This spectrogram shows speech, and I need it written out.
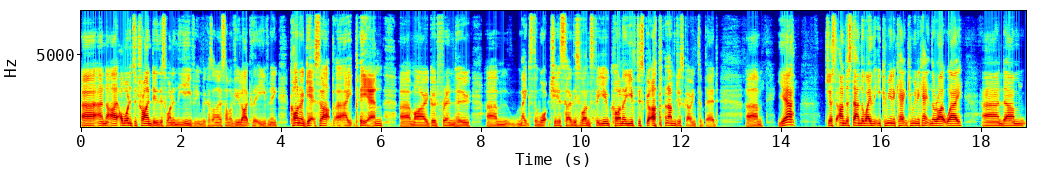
Uh, and I, I, wanted to try and do this one in the evening because I know some of you like the evening. Connor gets up at 8 p.m., uh, my good friend who um, makes the watches. So this one's for you, Connor. You've just got up and I'm just going to bed. Um, yeah, just understand the way that you communicate and communicate in the right way. And um,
